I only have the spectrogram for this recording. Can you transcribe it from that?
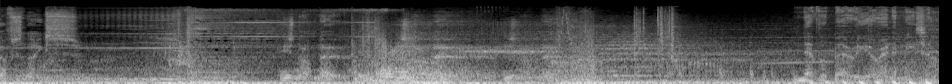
Of snakes. He's not new. He's not. He's not. Never bury your enemies alive.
